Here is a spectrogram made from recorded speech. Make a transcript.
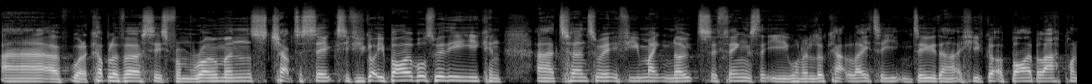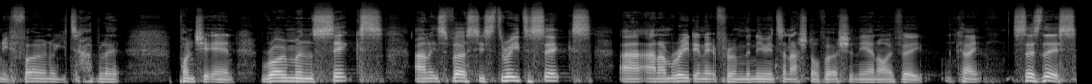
uh, well, a couple of verses from Romans chapter 6. If you've got your Bibles with you, you can uh, turn to it. If you make notes of things that you want to look at later, you can do that. If you've got a Bible app on your phone or your tablet, punch it in. Romans 6, and it's verses 3 to 6, uh, and I'm reading it from the New International Version, the NIV. Okay, it says this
